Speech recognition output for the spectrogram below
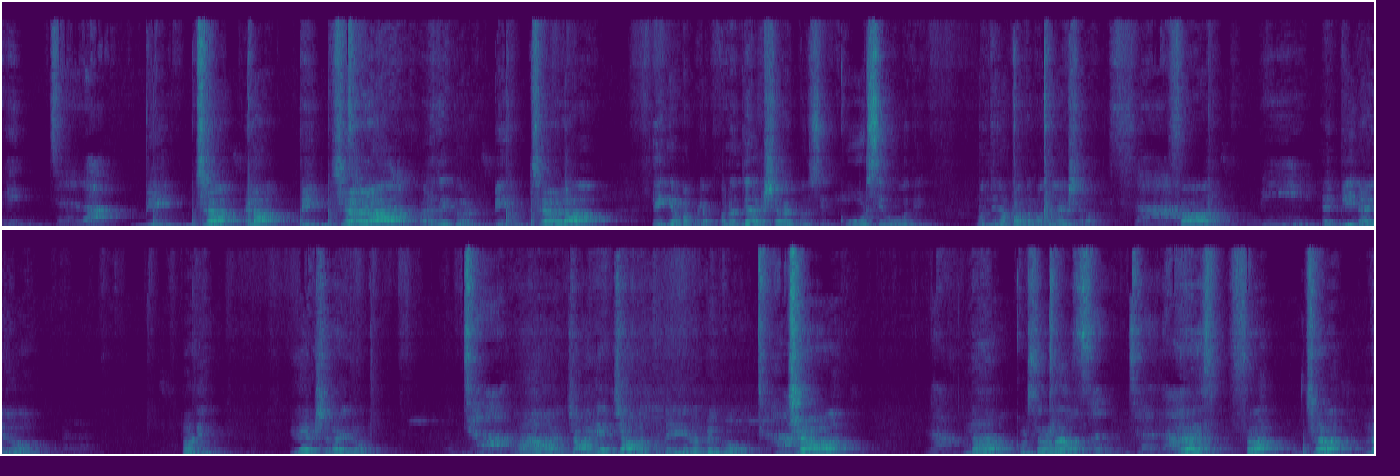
ವಿಜ್ಜರ ಬಿ ಝ ಳ ಬಿಜ್ಜಳ. ವೆರಿ ಗುಡ್ ಬಿಜ್ಜಳ. ಹೀಗೆ ಮಕ್ಕಳ ಒಂದೊಂದೇ ಅಕ್ಷರ ಗುರುಸಿ ಕೂಡಿಸಿ ಓದಿ. ಮುಂದಿನ ಪದ ಮೊದಲನೇ ಅಕ್ಷರ. ಸಾ. ಬಿ. ಏ ಬೀನಾ ಇದು? ನೋಡಿ ಇದು ಅಕ್ಷರ ಇದು? ಹಾ ಜಾಗೆ ಜಾವತ್ತಿದೆ ಏನನ್ಬೇಕು ಜ ನ. ಕುಡ್ಸೋಣ? ಸ ನ.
